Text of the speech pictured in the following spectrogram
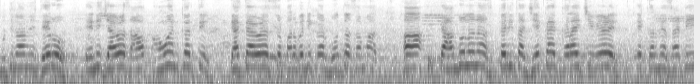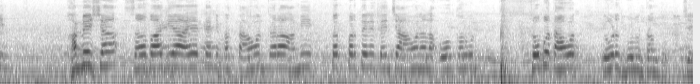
मोतीरामजी थेरो यांनी ज्यावेळेस आव आव्हान करतील त्या त्यावेळेस परभणीकर बौद्ध समाज हा त्या आंदोलनाकरिता जे काय करायची वेळ येईल ते करण्यासाठी हमेशा सहभागी आहे. त्यांनी फक्त आव्हान करा. आम्ही तत्परतेने त्यांच्या आव्हानाला ओ करून सोबत आहोत. एवढंच बोलून थांबतो. जय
